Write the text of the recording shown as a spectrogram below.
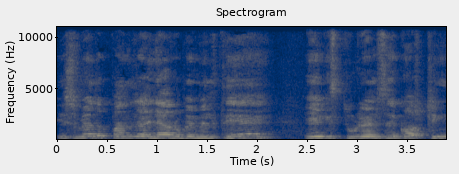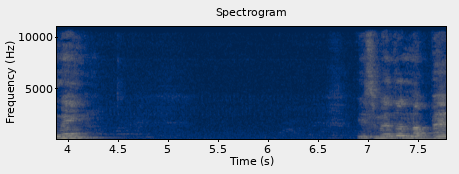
इसमें तो पंद्रह हज़ार रुपये मिलते हैं एक स्टूडेंट से कॉस्टिंग में। इसमें तो नब्बे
